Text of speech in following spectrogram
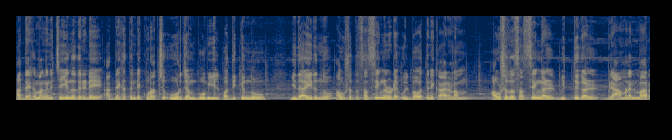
അദ്ദേഹം അങ്ങനെ ചെയ്യുന്നതിനിടെ അദ്ദേഹത്തിന്റെ കുറച്ച് ഊർജം ഭൂമിയിൽ പതിക്കുന്നു. ഇതായിരുന്നു ഔഷധ സസ്യങ്ങളുടെ ഉത്ഭവത്തിന് കാരണം. ഔഷധ സസ്യങ്ങൾ വിത്തുകൾ ബ്രാഹ്മണന്മാർ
